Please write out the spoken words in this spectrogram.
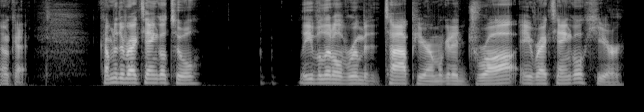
Okay. Come to the rectangle tool. Leave a little room at the top here and we're going to draw a rectangle here.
